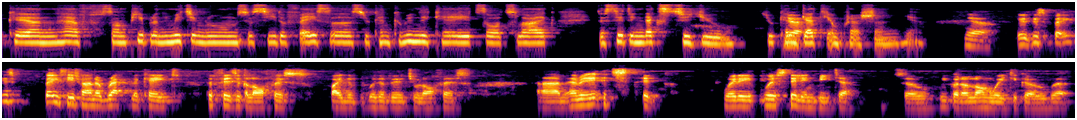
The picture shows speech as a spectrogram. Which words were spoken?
can have some people in the meeting rooms, you see the faces, you can communicate. So it's like they're sitting next to you. You can yeah. get the impression. Yeah. Yeah. It's, it's basically trying to replicate the physical office by the, with a virtual office. Um, I mean, it's, it, we're, we're still in beta, so we've got a long way to go, but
